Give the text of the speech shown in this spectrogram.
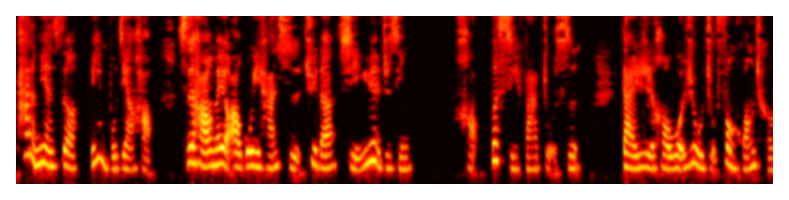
他的面色并不见好。丝毫没有傲孤一寒死去的喜悦之情。好个西法主司，待日后我入主凤凰城，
